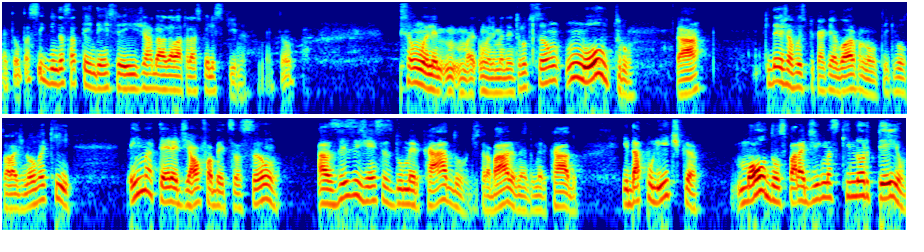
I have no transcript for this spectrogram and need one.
Então está seguindo essa tendência aí já dada lá atrás pela esquina. Então, isso é um, ele um elemento da introdução. Um outro, tá? Que daí eu já vou explicar aqui agora, para não ter que voltar lá de novo, é que em matéria de alfabetização, as exigências do mercado de trabalho, né, do mercado, e da política moldam os paradigmas que norteiam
